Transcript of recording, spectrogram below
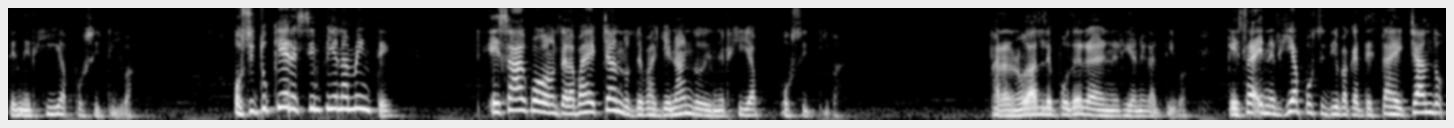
de energía positiva. O si tú quieres, simplemente, esa agua cuando te la vas echando, te vas llenando de energía positiva para no darle poder a la energía negativa. Que esa energía positiva que te estás echando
